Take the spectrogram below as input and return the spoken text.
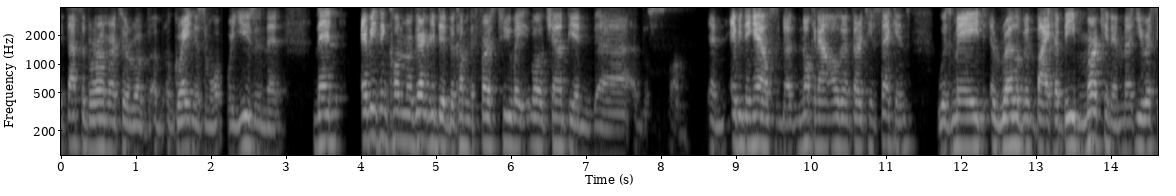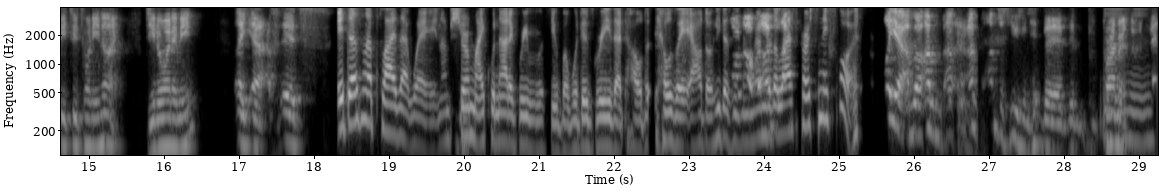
if that's the barometer of, of, of greatness and what we're using, then then everything Conor McGregor did, becoming the first two-weight world champion, uh, and everything else, knocking out Aldo in 13 seconds, was made irrelevant by Khabib murking him at UFC 229. Do you know what I mean? Like, yeah, it's it doesn't apply that way, and I'm sure Mike would not agree with you, but would agree that Jose Aldo he doesn't even no, remember I'm, the last person he fought. Oh yeah, I'm I'm, I'm, I'm just using the the parameters mm-hmm. that set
